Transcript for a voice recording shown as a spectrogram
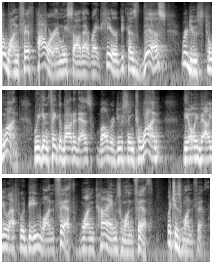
The 1 fifth power. And we saw that right here because this reduced to 1. We can think about it as, well, reducing to 1 the only value left would be 1 fifth. 1 times 1 fifth, which is 1 fifth.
